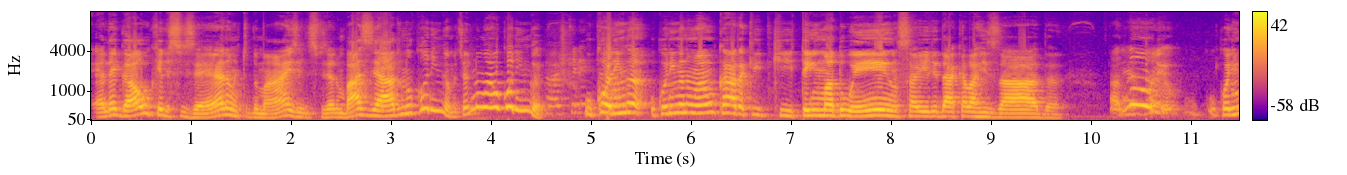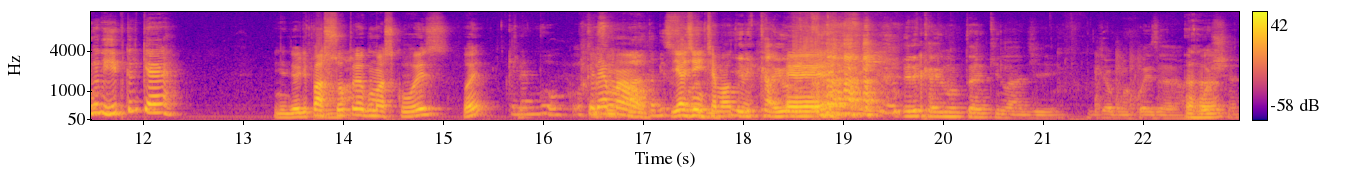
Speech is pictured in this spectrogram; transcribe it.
é legal o que eles fizeram e tudo mais, eles fizeram baseado no Coringa, mas ele não é o Coringa. Eu ele O Coringa, o Coringa não é um cara que, que tem uma doença e ele dá aquela risada. Ah, Não, ele- o Coringa ele ri porque ele quer. Entendeu? Ele passou por algumas coisas. Oi? Porque ele é louco. Porque ele é mal. tá E a gente é mal Ele também. caiu, É. ele caiu num tanque lá de, de alguma coisa roxa.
